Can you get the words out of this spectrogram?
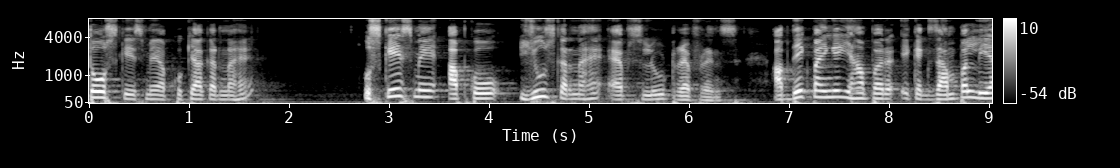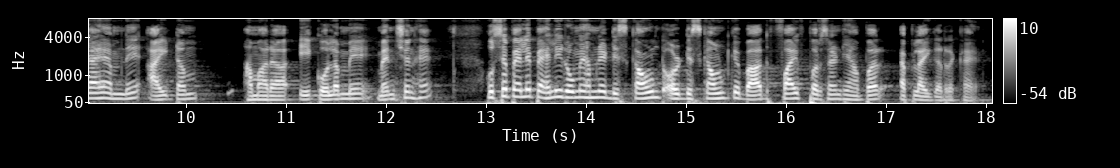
तो उस केस में आपको क्या करना है? उस केस में आपको यूज़ करना है एब्सोल्यूट रेफरेंस आप देख पाएँगे यहाँ पर एक एग्ज़ाम्पल लिया है हमने आइटम हमारा ए कॉलम में मेंशन है। उससे पहले पहली रो में हमने डिस्काउंट और डिस्काउंट के बाद फाइव परसेंट यहाँ पर अप्लाई कर रखा है।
